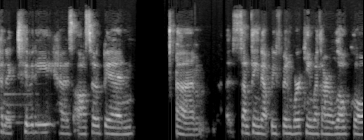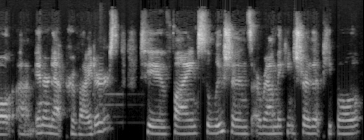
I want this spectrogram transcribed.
connectivity has also been um, something that we've been working with our local um, internet providers to find solutions around making sure that people,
